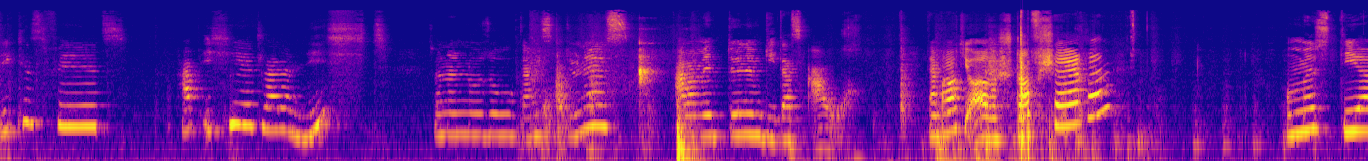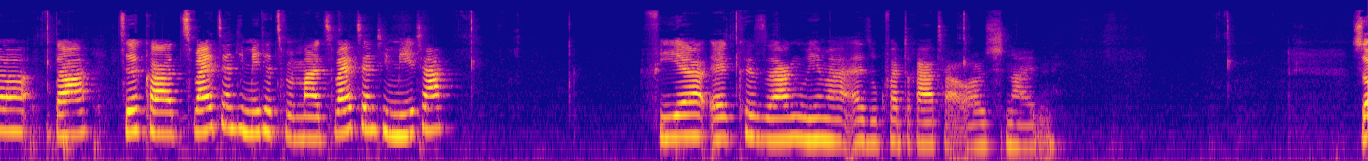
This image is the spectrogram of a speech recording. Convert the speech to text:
dickes Filz. Habe ich hier jetzt leider nicht, sondern nur so ganz dünnes. Aber mit dünnem geht das auch. Dann braucht ihr eure Stoffschere und müsst ihr da circa 2 cm mal 2 cm Vierecke, sagen wir mal, also Quadrate ausschneiden. So.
